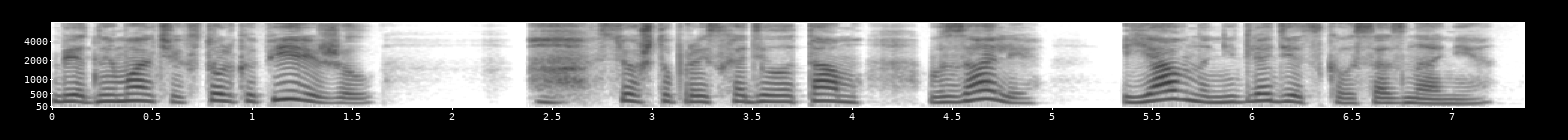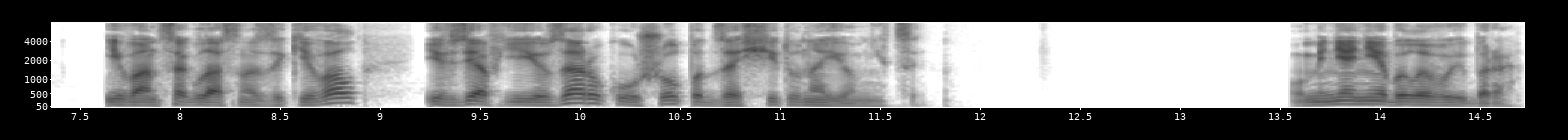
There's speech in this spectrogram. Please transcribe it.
Бедный мальчик столько пережил. Все, что происходило там, в зале, явно не для детского сознания. Иван согласно закивал и, взяв ее за руку, ушел под защиту наемницы. У меня не было выбора.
